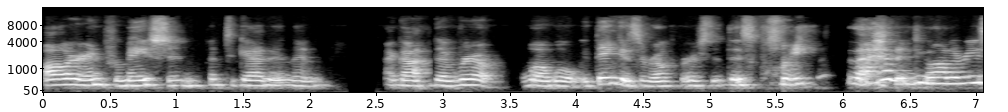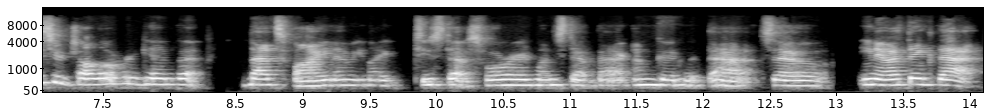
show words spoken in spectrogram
all her information put together and then i got the real well what we think is the real first at this point i had to do all the research all over again but that's fine. I mean like two steps forward one step back i'm good with that. So you know i think that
